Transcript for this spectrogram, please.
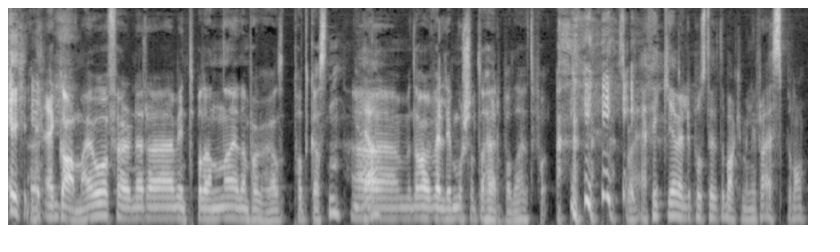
Jeg ga meg jo før dere begynte på den i den podkasten. Ja. Men det var veldig morsomt å høre på det etterpå. Så jeg fikk veldig positiv tilbakemelding fra Espen òg,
